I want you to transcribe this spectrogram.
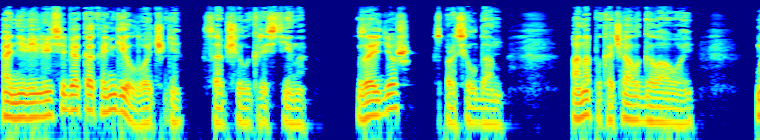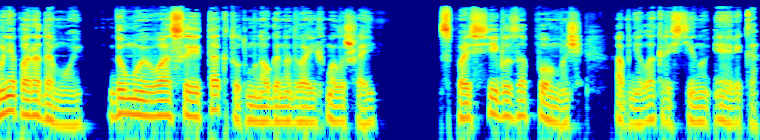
«Они вели себя как ангелочки», — сообщила Кристина. «Зайдешь?» — спросил Дан. Она покачала головой. «Мне пора домой. Думаю, вас и так тут много на двоих малышей». «Спасибо за помощь», — обняла Кристину Эрика.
